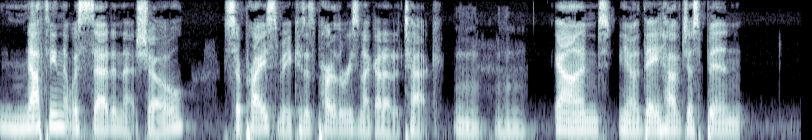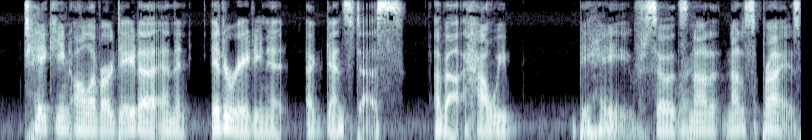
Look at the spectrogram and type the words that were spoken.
nothing that was said in that show surprised me because it's part of the reason I got out of tech. Mm-hmm. And, you know, they have just been taking all of our data and then iterating it against us about how we behave. So it's not a, not a surprise.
